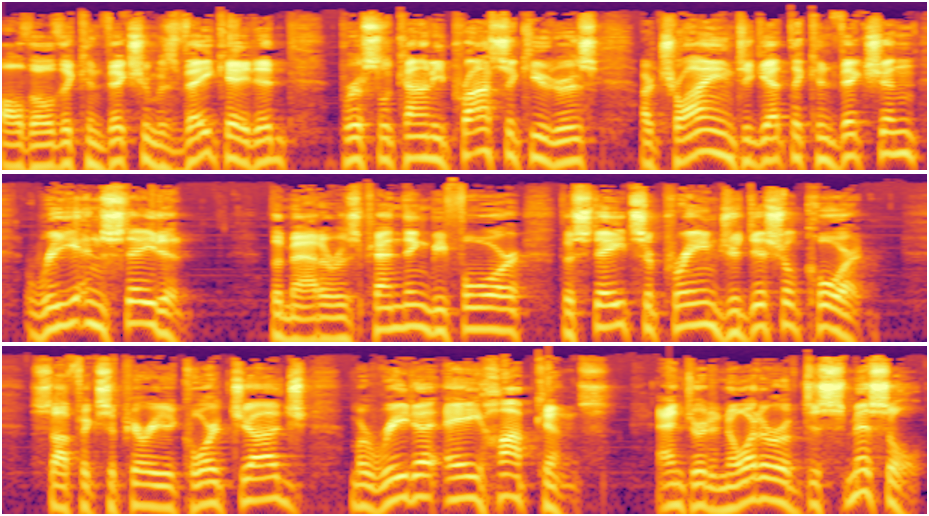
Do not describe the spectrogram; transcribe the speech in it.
Although the conviction was vacated, Bristol County prosecutors are trying to get the conviction reinstated. The matter is pending before the state Supreme Judicial Court. Suffolk Superior Court Judge Merita A. Hopkins entered an order of dismissal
